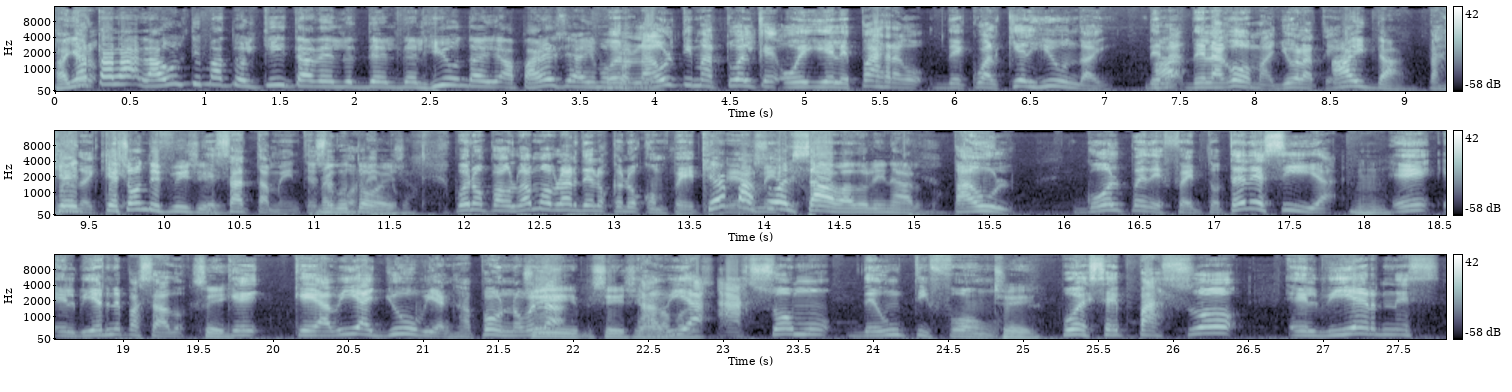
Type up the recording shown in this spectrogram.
Allá Pero- está la, la última tuerquita del, del, del Hyundai, aparece ahí. en Bueno, la última tuerca y el espárrago de cualquier Hyundai, de, Ah. la, de la goma, yo la tengo. Ahí está. Que, que son difíciles. Exactamente. eso Me gustó correcto. esa. Bueno, Paul, vamos a hablar de lo que nos compete. ¿Qué pasó el sábado, Linardo? Paul, golpe de efecto. Te decía eh, el viernes pasado Sí. que, que había lluvia en Japón, ¿no verdad? Sí, sí, sí, Había asomo de un tifón. Sí. Pues se pasó el viernes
